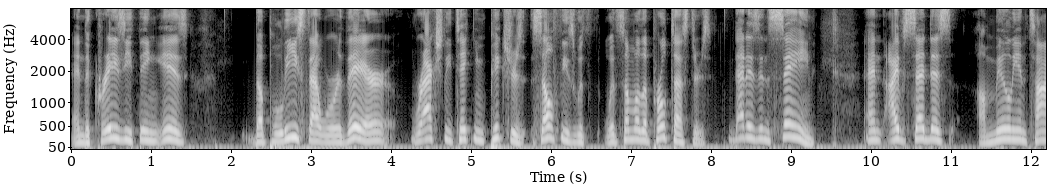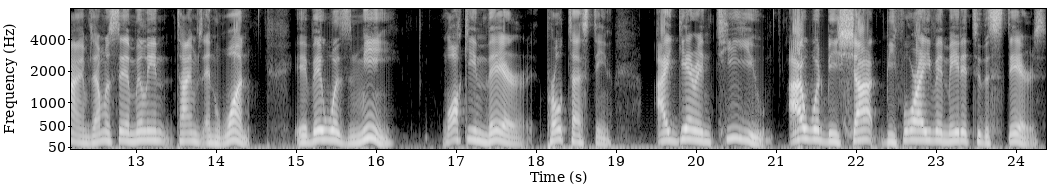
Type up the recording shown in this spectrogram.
And the crazy thing is, the police that were there were actually taking pictures, selfies with, with some of the protesters. That is insane. And I've said this a million times. I'm to say a million times and one. If it was me walking there protesting, I guarantee you I would be shot before I even made it to the stairs.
